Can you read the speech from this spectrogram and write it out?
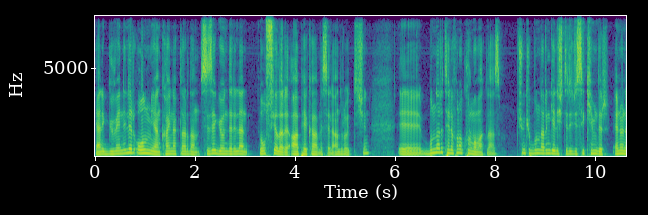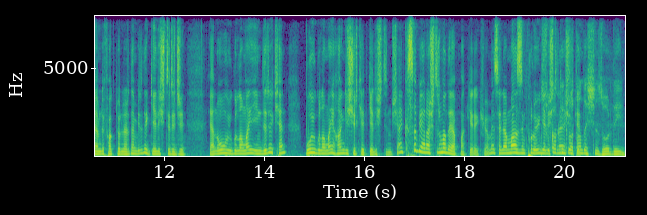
yani güvenilir olmayan kaynaklardan size gönderilen dosyaları APK mesela Android için e, bunları telefona kurmamak lazım. Çünkü bunların geliştiricisi kimdir? En önemli faktörlerden biri de geliştirici. Yani o uygulamayı indirirken bu uygulamayı hangi şirket geliştirmiş? Yani kısa bir araştırma da yapmak gerekiyor. Mesela Mazin Pro'yu geliştiren şirket. vatandaş için zor değil mi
